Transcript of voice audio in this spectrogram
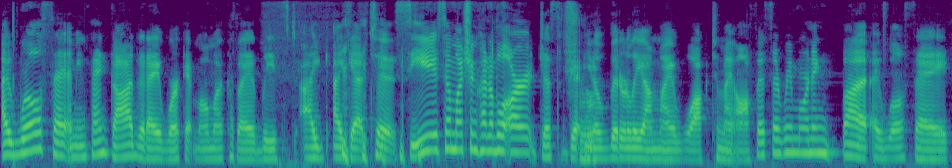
I will say, I mean, thank God that I work at MoMA because I at least, I, I get to see so much incredible art, just get, Sure. you know, literally on my walk to my office every morning. But I will say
